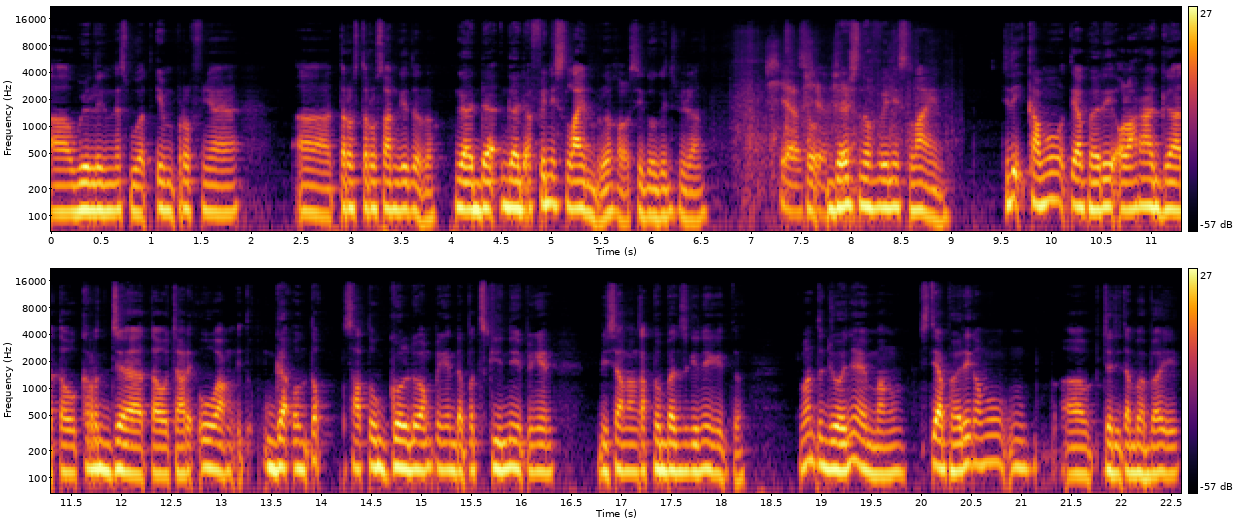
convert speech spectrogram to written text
eh, willingness buat improve-nya eh, terus-terusan gitu loh. Nggak ada nggak ada finish line bro kalau si Goggins bilang. Siap, So siap. there's no finish line. Jadi kamu tiap hari olahraga atau kerja atau cari uang itu nggak untuk satu goal doang pengen dapat segini, pengen bisa ngangkat beban segini gitu. Cuman tujuannya emang setiap hari kamu eh, jadi tambah baik.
